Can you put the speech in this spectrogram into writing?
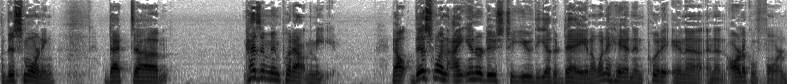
this morning that um, hasn't been put out in the media. Now, this one I introduced to you the other day, and I went ahead and put it in, a, in an article form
